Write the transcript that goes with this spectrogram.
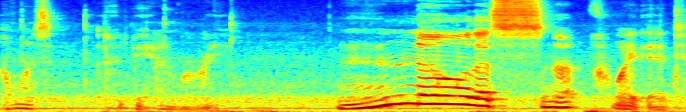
I want to say it could be Adam Moretti. No, that's not quite it.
